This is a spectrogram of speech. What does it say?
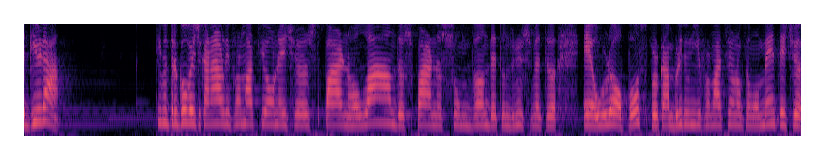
Edlira, ti më tregove që kanë ardhur informacione që është parë në Hollandë, është parë në shumë vende të ndryshme të Europës, por ka mbërritur një informacion në këto momente që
